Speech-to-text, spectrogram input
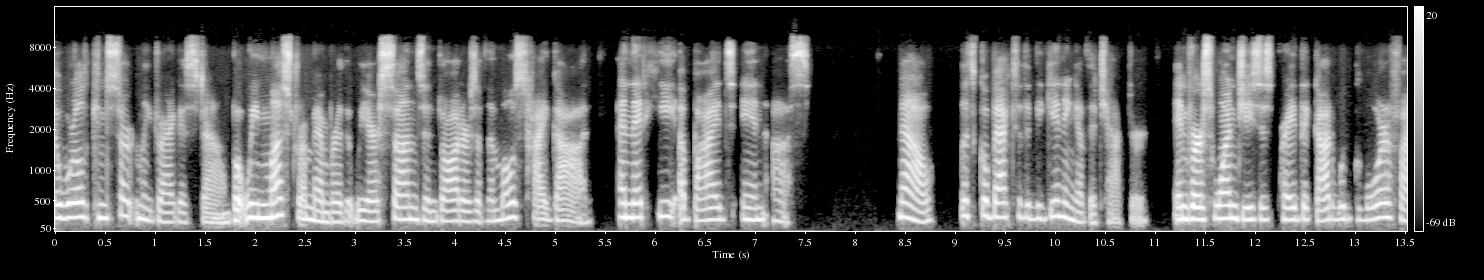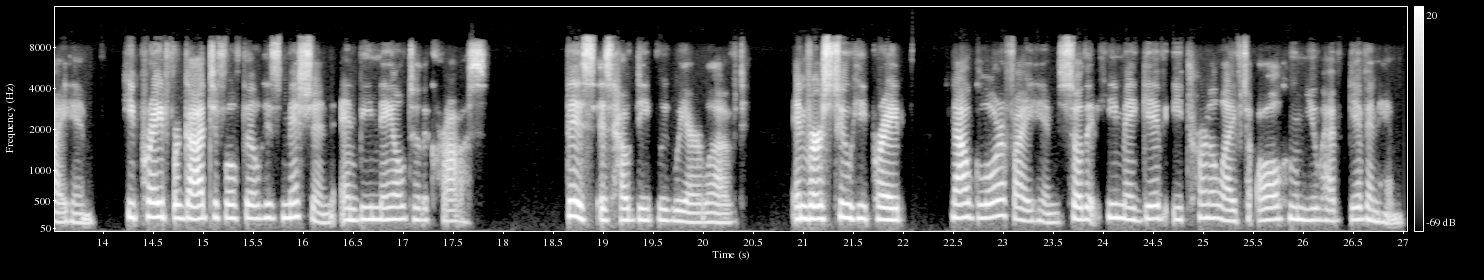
The world can certainly drag us down, but we must remember that we are sons and daughters of the Most High God and that He abides in us. Now, let's go back to the beginning of the chapter. In verse 1, Jesus prayed that God would glorify him. He prayed for God to fulfill his mission and be nailed to the cross. This is how deeply we are loved. In verse 2, he prayed, Now glorify him, so that he may give eternal life to all whom you have given him.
